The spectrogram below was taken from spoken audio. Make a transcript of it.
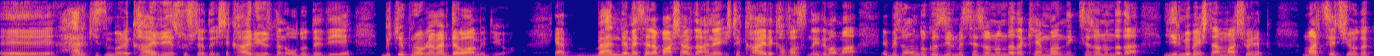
e, herkesin böyle Kyrie'yi suçladığı işte Kyrie yüzünden oldu dediği bütün problemler devam ediyor. Ya ben de mesela başlarda hani işte Kyrie kafasındaydım ama e, biz 19-20 sezonunda da Kemba'nın ilk sezonunda da 25'ten maç verip maç seçiyorduk.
